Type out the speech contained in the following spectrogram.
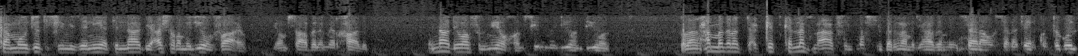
كان موجود في ميزانية النادي 10 مليون فائض يوم صاب الأمير خالد. النادي واصل 150 مليون ديون. طبعا محمد أنا تاكدت تكلمت معك في نفس البرنامج هذا من سنة أو سنتين. كنت أقول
